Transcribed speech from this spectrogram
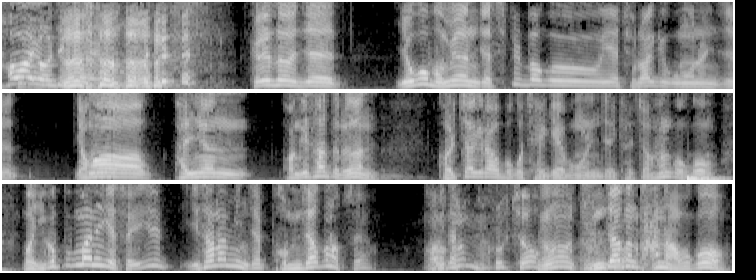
하와이 어디 그래서 이제 요거 보면 이제 스필버그의 주라기 공원을 이제 영화 관련 관계사들은 걸작이라고 보고 재개봉을 이제 결정한 거고 뭐 이것뿐만이겠어요. 이, 이 사람이 이제 범작은 없어요. 거의 다 그럼요. 그렇죠. 어, 준작은 다 나오고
